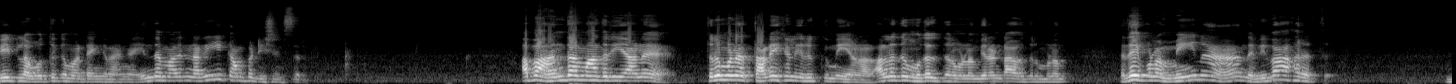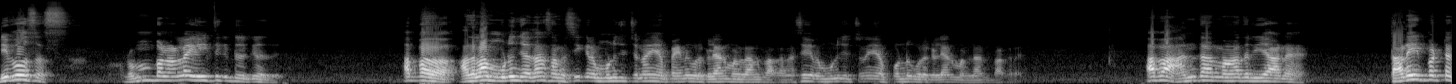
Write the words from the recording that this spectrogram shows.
வீட்டில் ஒத்துக்க மாட்டேங்கிறாங்க. இந்த மாதிரி நிறைய காம்படிஷன்ஸ் இருக்குது அப்போ அந்த மாதிரியான திருமண தடைகள் இருக்குமே ஆனால் அல்லது முதல் திருமணம் இரண்டாவது திருமணம் அதே போல் மெயினாக அந்த விவாகரத்து டிவோர்சஸ் ரொம்ப நல்லா இழுத்துக்கிட்டு இருக்கிறது. அப்போ அதெல்லாம் முடிஞ்சால் தான் நம்ம சீக்கிரம் முடிஞ்சிச்சுன்னா என் பையனுக்கு ஒரு கல்யாணம் பண்ணலான்னு பார்க்குறேன் சீக்கிரம் முடிஞ்சிச்சுன்னா என் பொண்ணுக்கு ஒரு கல்யாணம் பண்ணலான்னு பார்க்குறேன் அப்போ அந்த மாதிரியான தடைப்பட்ட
